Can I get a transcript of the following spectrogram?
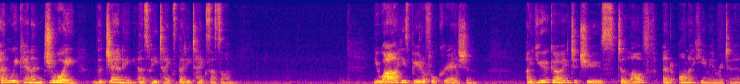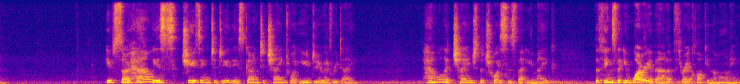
and we can enjoy the journey as He takes that He takes us on. You are His beautiful creation. Are you going to choose to love and honour Him in return? If so, how is choosing to do this going to change what you do every day? How will it change the choices that you make? The things that you worry about at three o'clock in the morning?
